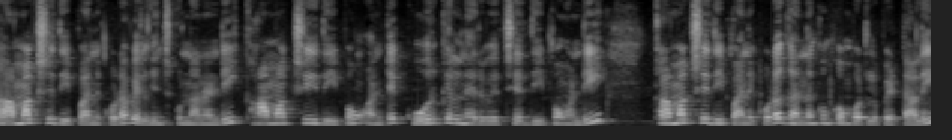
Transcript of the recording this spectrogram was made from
కామాక్షి దీపాన్ని కూడా వెలిగించుకున్నానండి. కామాక్షి దీపం అంటే కోరికలు నెరవేర్చే దీపం అండి. కామాక్షి దీపాన్ని కూడా గంధం కుంకుమ బొట్లు పెట్టాలి.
